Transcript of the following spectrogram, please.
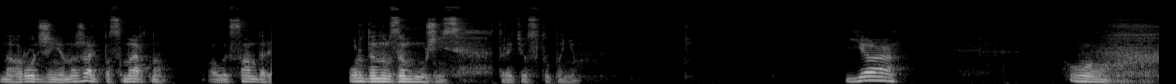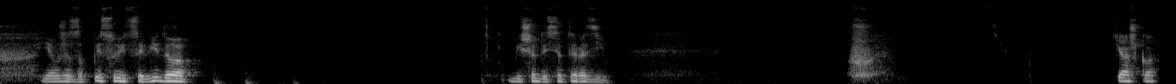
нагородження, на жаль, посмертно Олександр орденом за мужність третього ступеню. Я. Я вже записую це відео більше десяти разів. Тяжко.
